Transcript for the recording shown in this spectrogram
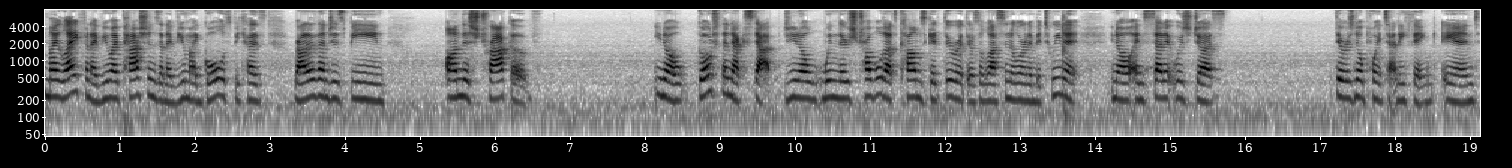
my life and I view my passions and I view my goals because rather than just being on this track of, you know, go to the next step, you know, when there's trouble that comes, get through it. There's a lesson to learn in between it, you know, instead it was just, there was no point to anything. And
